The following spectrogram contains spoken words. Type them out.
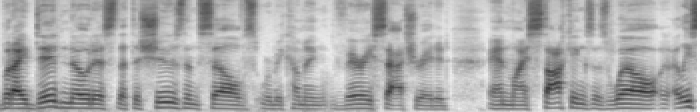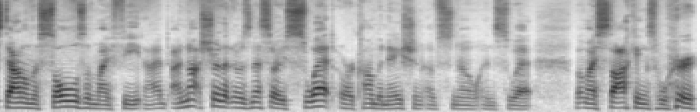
But I did notice that the shoes themselves were becoming very saturated and my stockings as well, at least down on the soles of my feet. I, I'm not sure that it was necessarily sweat or a combination of snow and sweat, but my stockings were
